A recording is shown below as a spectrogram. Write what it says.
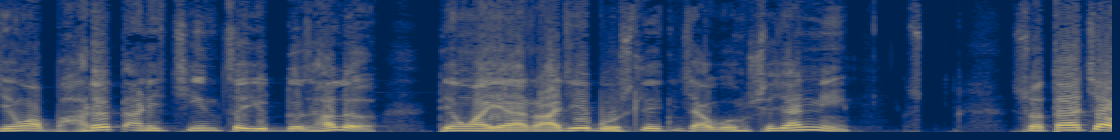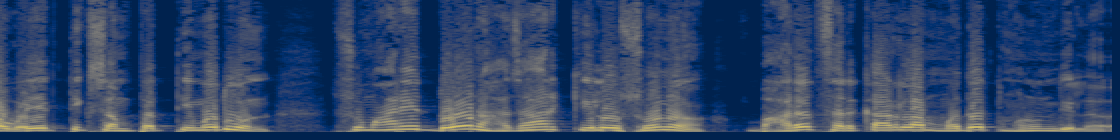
जेव्हा भारत आणि चीनचं युद्ध झालं तेव्हा या राजे भोसलेंच्या वंशजांनी स्वतःच्या वैयक्तिक संपत्तीमधून सुमारे दोन हजार किलो सोनं भारत सरकारला मदत म्हणून दिलं.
